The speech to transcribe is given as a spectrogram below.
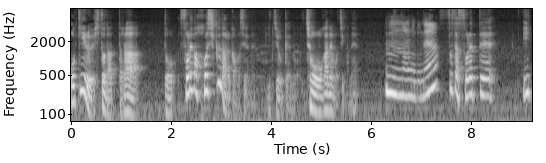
起きる人だったらとそれが欲しくなるかもしれない。1億円の超お金持ちがね。うんなるほどね。そしたらそれって言っ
